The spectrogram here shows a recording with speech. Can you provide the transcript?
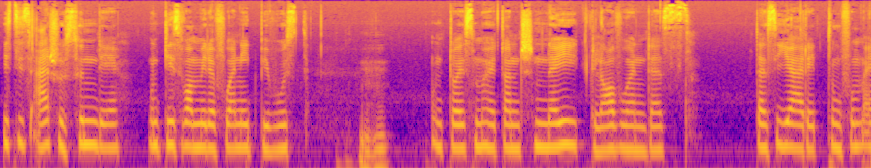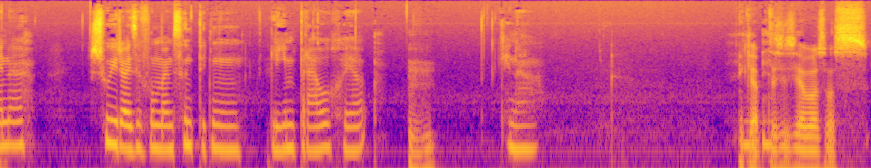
ist das auch schon Sünde. Und das war mir davor nicht bewusst. Mhm. Und da ist mir halt dann schnell klar geworden, dass, dass ich auch Rettung von meiner Schuld, also von meinem sündigen Leben brauche. Ja. Mhm. Genau. Ich glaube, das ist ja was, was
